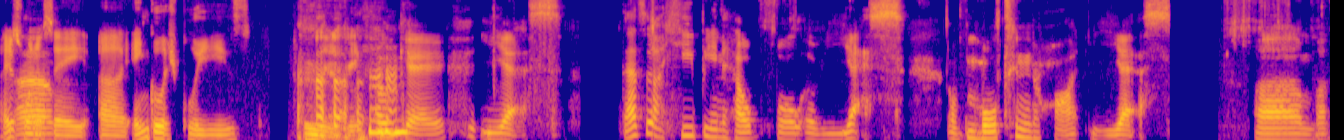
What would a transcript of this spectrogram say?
I just want Um, to say uh, English, please. Okay. yes. That's a heaping helpful of yes. Of molten hot yes. Um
